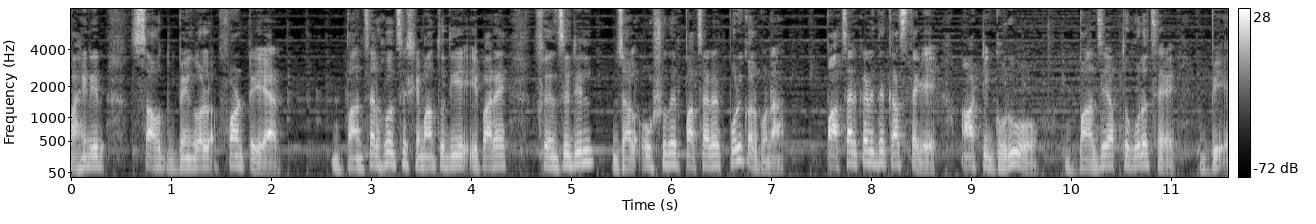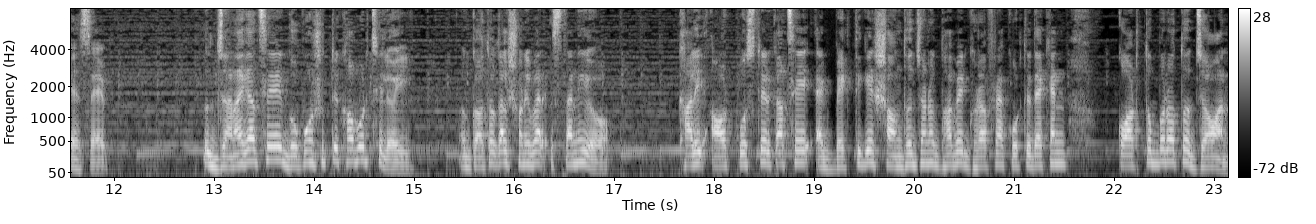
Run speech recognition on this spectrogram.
বাহিনীর সাউথ বেঙ্গল ফ্রন্টিয়ার। বানচাল হয়েছে সীমান্ত দিয়ে এপারে ফেন্সিডিল জাল ঔষধের পাচারের পরিকল্পনা। পাচারকারীদের কাছ থেকে আটটি গরুও বাজেয়াপ্ত করেছে বিএসএফ। জানা গেছে, গোপন সূত্রে খবর ছিলই, গতকাল শনিবার স্থানীয় খালি আউটপোস্টের কাছে এক ব্যক্তিকে সন্দেহজনকভাবে ঘোরাফেরা করতে দেখেন কর্তব্যরত জওয়ান।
